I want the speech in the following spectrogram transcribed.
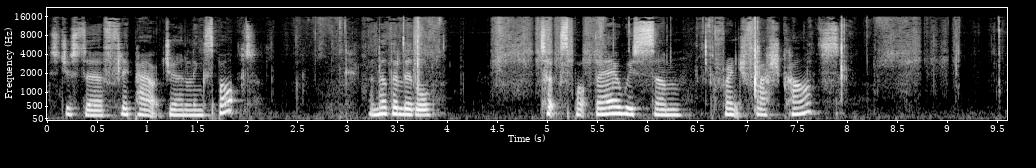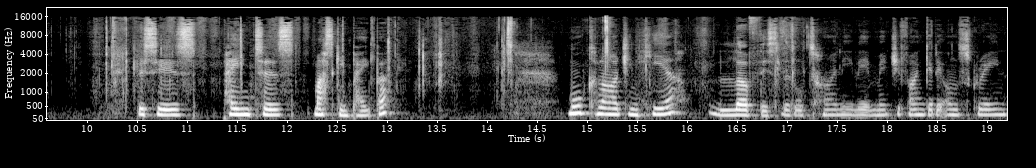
it's just a flip out journaling spot. Another little tuck spot there with some French flashcards. This is Painter's masking paper. More collaging here. Love this little tiny image if I can get it on screen.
